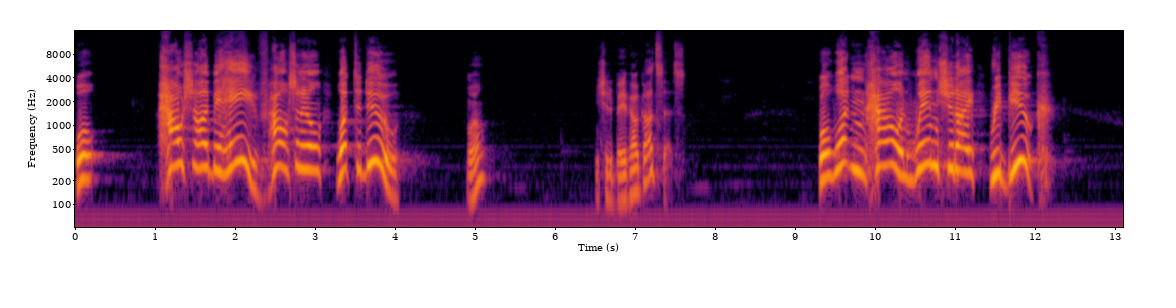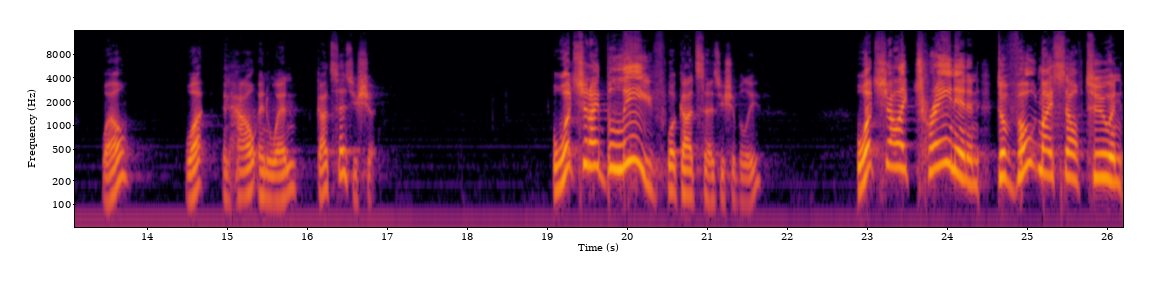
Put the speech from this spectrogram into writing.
Well, how shall I behave? How shall I know what to do? Well, you should behave how God says. Well, what and how and when should I rebuke? Well, what and how and when God says you should. What should I believe? What God says you should believe. What shall I train in and devote myself to and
